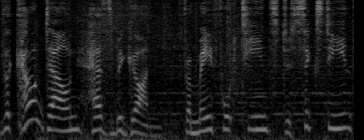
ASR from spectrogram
The countdown has begun. From May 14th to 16th,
